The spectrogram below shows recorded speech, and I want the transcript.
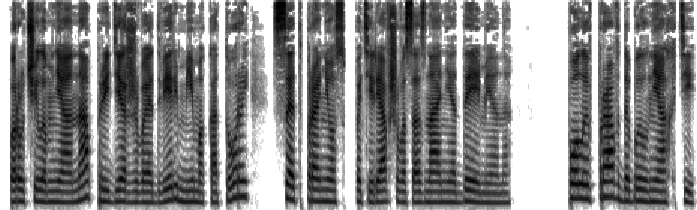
— поручила мне она, придерживая дверь, мимо которой Сет пронес потерявшего сознание Дэмиана. Пол и правда был не ахти.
